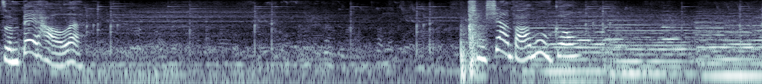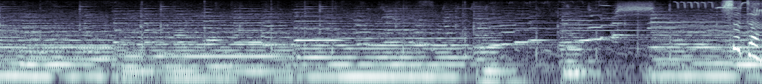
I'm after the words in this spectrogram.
准备好了，请下伐木工。是的，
